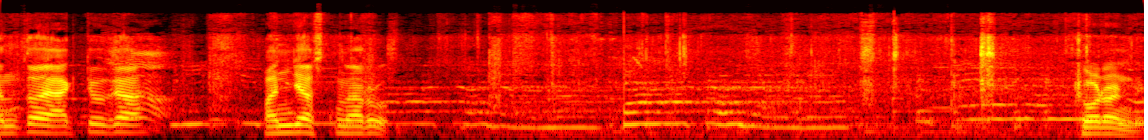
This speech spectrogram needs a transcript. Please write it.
ఎంతో యాక్టివ్గా పనిచేస్తున్నారు. చూడండి.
